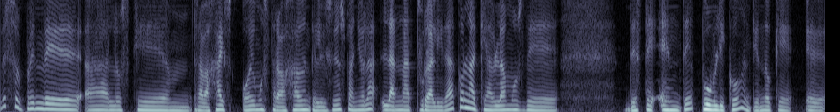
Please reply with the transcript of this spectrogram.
me sorprende a los que mm, trabajáis o hemos trabajado en televisión española la naturalidad con la que hablamos de, de este ente público. Entiendo que eh,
